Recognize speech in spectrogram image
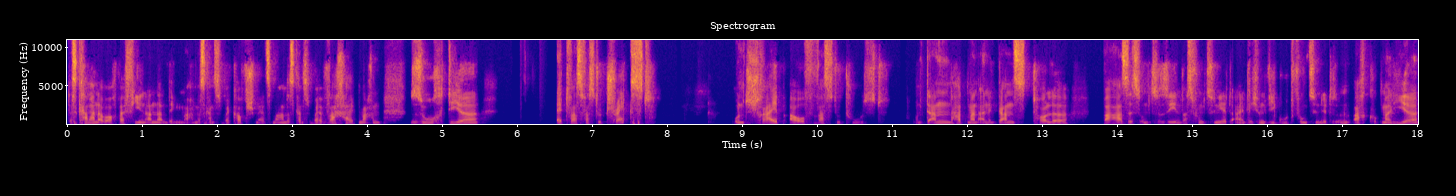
Das kann man aber auch bei vielen anderen Dingen machen. Das kannst du bei Kopfschmerz machen, das kannst du bei Wachheit machen. Such dir etwas, was du trackst, und schreib auf, was du tust. Und dann hat man eine ganz tolle Basis, um zu sehen, was funktioniert eigentlich und wie gut funktioniert es. Und ach, guck mal hier,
